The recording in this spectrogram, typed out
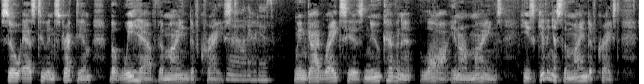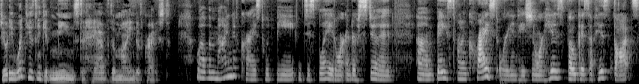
so as to instruct him, but we have the mind of Christ." Ah, there it is. when God writes his new covenant law in our minds, he's giving us the mind of Christ. Jody, what do you think it means to have the mind of Christ? Well, the mind of Christ would be displayed or understood um, based on Christ orientation or his focus of his thoughts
